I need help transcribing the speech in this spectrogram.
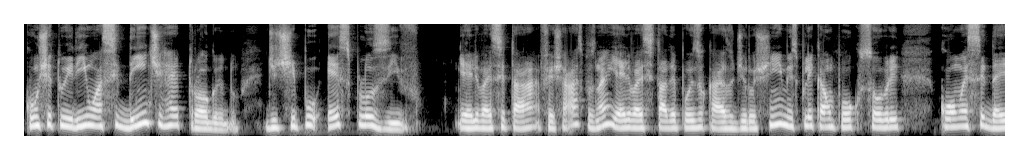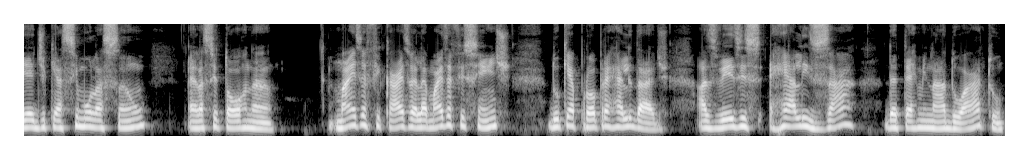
constituiria um acidente retrógrado de tipo explosivo. E aí ele vai citar, fecha aspas, né? E aí ele vai citar depois o caso de Hiroshima e explicar um pouco sobre como essa ideia de que a simulação ela se torna mais eficaz, ela é mais eficiente do que a própria realidade. Às vezes, realizar determinado ato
